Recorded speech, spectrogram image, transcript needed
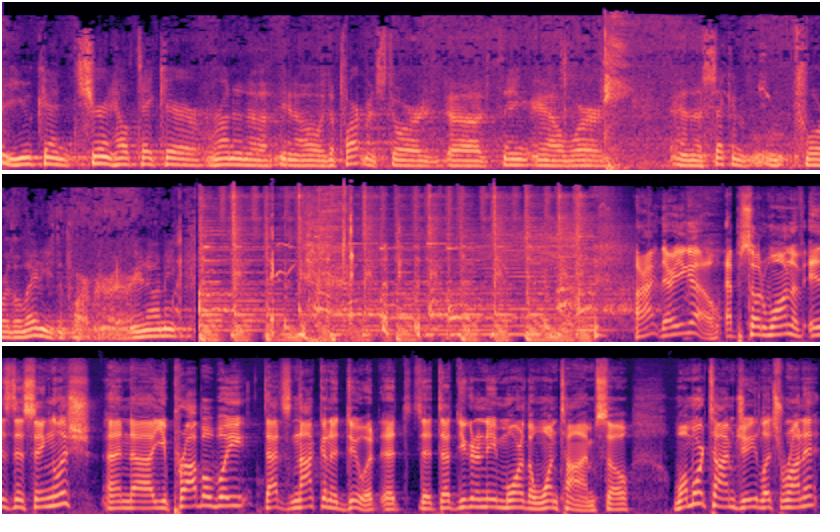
you can sure in hell take care of running a you know department store uh, thing, you know, where in the second floor of the ladies department or whatever. You know what I mean? All right, there you go. Episode one of Is This English? And uh, you probably, that's not going to do it. It, it, that You're going to need more than one time. So, one more time, G, let's run it,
